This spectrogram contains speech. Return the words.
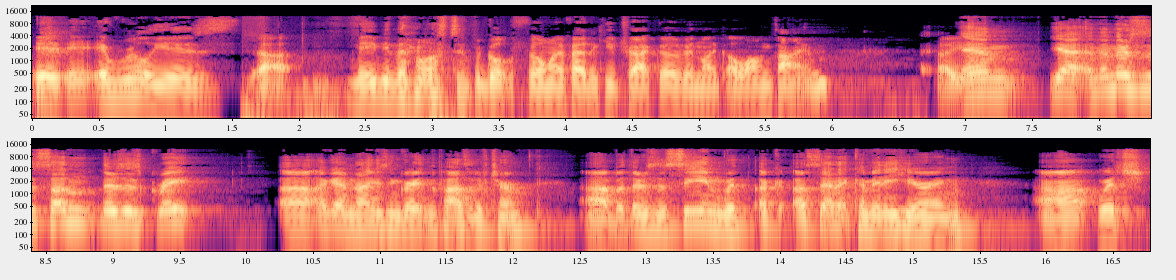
it, it, it really is uh, maybe the most difficult film I've had to keep track of in like a long time. Uh, And yeah, and then there's this sudden, there's this great, uh, again, not using great in the positive term, uh, but there's a scene with a, a Senate committee hearing, uh, which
